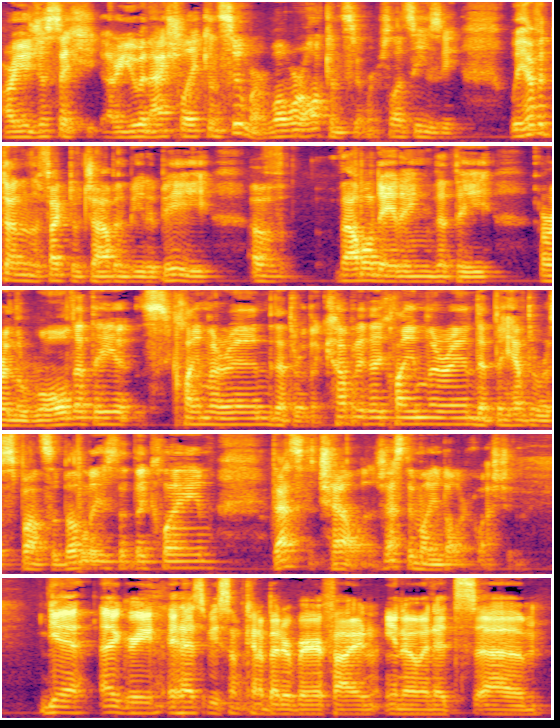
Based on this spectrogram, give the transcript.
Are you just a, are you an actually a consumer? Well, we're all consumers. So that's easy. We haven't done an effective job in B2B of validating that they are in the role that they claim they're in, that they're the company they claim they're in, that they have the responsibilities that they claim. That's the challenge. That's the million dollar question. Yeah, I agree. It has to be some kind of better verifying, you know, and it's, um,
